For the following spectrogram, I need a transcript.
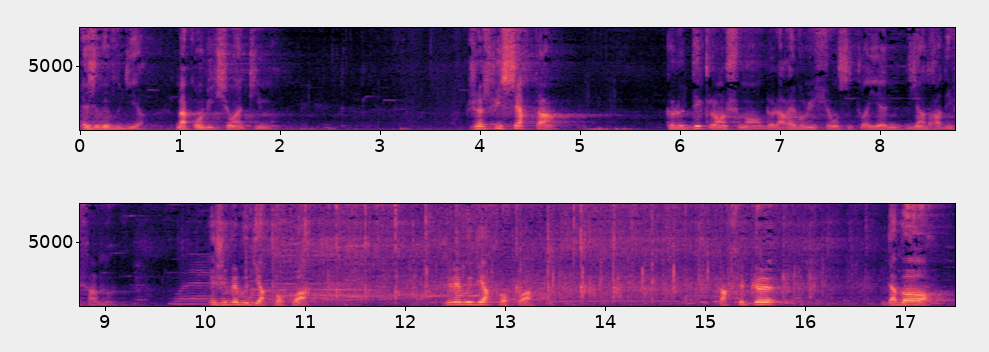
Et je vais vous dire ma conviction intime. Je suis certain que le déclenchement de la révolution citoyenne viendra des femmes. Et je vais vous dire pourquoi. Je vais vous dire pourquoi. Parce que, d'abord,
